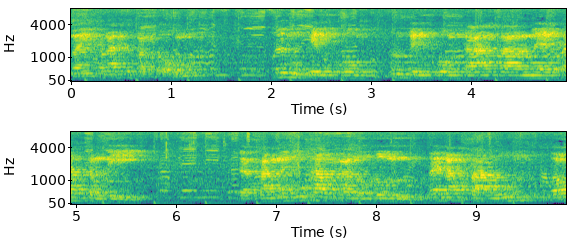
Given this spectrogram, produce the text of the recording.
ในพระราชประสงค์ซึ่งเป็นโครงซึ่งเป็นโครงการตามแนวพระราชดำริจะทำให้ผู้เข้าการอบรมได้รับความรู้ต้อง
